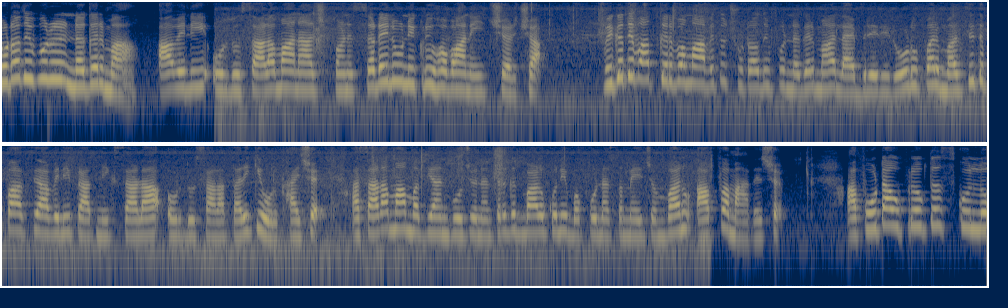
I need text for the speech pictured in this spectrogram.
છોટાઉદેપુર નગરમાં આવેલી ઉર્દુ શાળામાં અનાજ પણ સડેલું નીકળ્યું હોવાની ચર્ચા. વિગતે વાત કરવામાં આવે તો છોટાઉદેપુર નગરમાં લાઇબ્રેરી રોડ ઉપર મસ્જિદ પાસે આવેલી પ્રાથમિક શાળા ઉર્દુ શાળા તરીકે ઓળખાય છે. આ શાળામાં મધ્યાહન ભોજન અંતર્ગત બાળકોને બપોરના સમયે જમવાનું આપવામાં આવે છે. આ ફોટા ઉપરોક્ત સ્કૂલો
